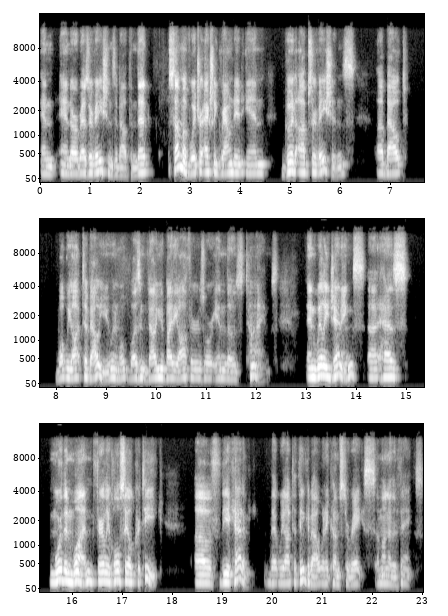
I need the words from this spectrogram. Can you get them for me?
and and our reservations about them that some of which are actually grounded in good observations about what we ought to value and what wasn't valued by the authors or in those times. And Willie Jennings uh, has more than one fairly wholesale critique of the academy that we ought to think about when it comes to race, among other things,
